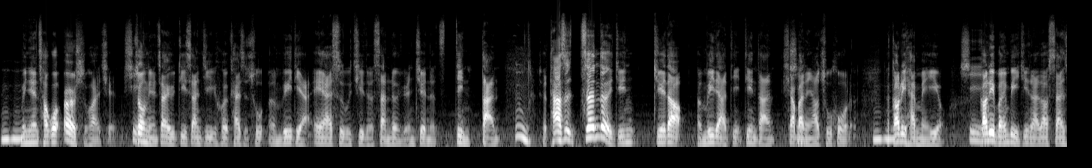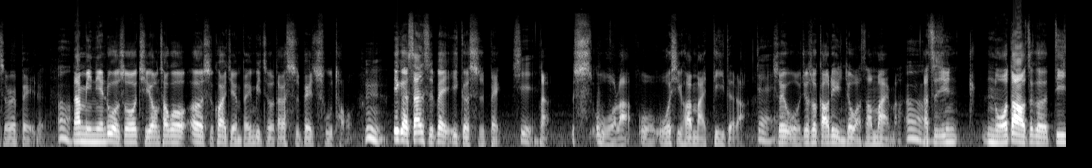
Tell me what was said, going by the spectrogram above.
明年超过二十块钱。是，重点在于第三季会开始出 NVIDIA AI 伺服器的散热元件的订单。嗯，所以它是真的已经。接到 NVIDIA 订订单，下半年要出货了。那高利还没有，是。高利本益比已经来到三十二倍了。嗯，那明年如果说启用超过二十块钱，本益比只有大概十倍出头。嗯，一个三十倍，一个十倍。是。那。是我啦，我我喜欢买低的啦，对，所以我就说高利你就往上卖嘛，嗯，那资金挪到这个低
